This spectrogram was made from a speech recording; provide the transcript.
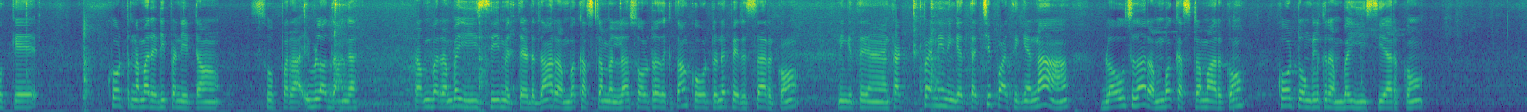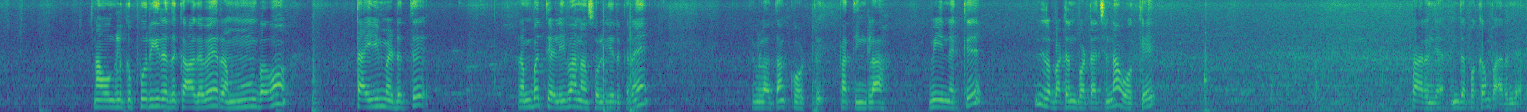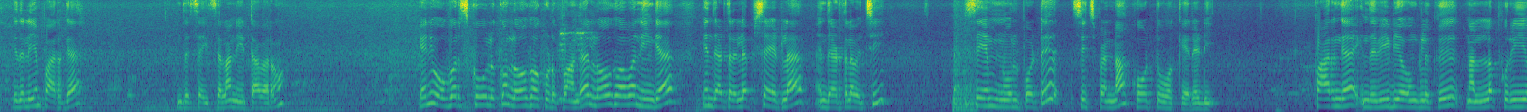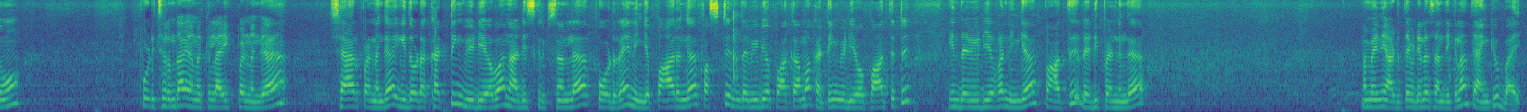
ஓகே. கோட்டு நம்ம ரெடி பண்ணிட்டோம். சூப்பராக இவ்வளோ தாங்க ரொம்ப ரொம்ப ஈஸி மெத்தடு தான். ரொம்ப கஷ்டம் இல்லை. சொல்கிறதுக்கு தான் கோட்டுன்னு பெருசாக இருக்கும். நீங்கள் கட் பண்ணி நீங்கள் தைச்சி பார்த்தீங்கன்னா ப்ளவுஸு தான் ரொம்ப கஷ்டமாக இருக்கும். கோட் உங்களுக்கு ரொம்ப ஈஸியாக இருக்கும். நான் உங்களுக்கு புரிகிறதுக்காகவே ரொம்பவும் டைம் எடுத்து ரொம்ப தெளிவாக நான் சொல்லியிருக்கிறேன். இவ்வளோ தான் கோட்டு. பார்த்தீங்களா வீனுக்கு இதில் பட்டன் போட்டாச்சுன்னா ஓகே பாருங்கள் இந்த பக்கம் பாருங்கள் இதுலேயும் பாருங்கள் இந்த சைஸ் எல்லாம் நீட்டாக வரும். இனி ஒவ்வொரு ஸ்கூலுக்கும் லோகோ கொடுப்பாங்க. லோகோவை நீங்கள் இந்த இடத்துல லெஃப்ட் சைடில் இந்த இடத்துல வச்சு சேம் நூல் போட்டு ஸ்டிச் பண்ணால் கோட்டு ஓகே ரெடி பாருங்கள் இந்த வீடியோ உங்களுக்கு நல்லா புரியும். பிடிச்சிருந்தா எனக்கு லைக் பண்ணுங்கள் ஷேர் பண்ணுங்கள் இதோட கட்டிங் வீடியோவை நான் டிஸ்கிரிப்ஷனில் போடுறேன். நீங்கள் பாருங்கள் ஃபஸ்ட்டு இந்த வீடியோ பார்க்காம கட்டிங் வீடியோவை பார்த்துட்டு இந்த வீடியோவை நீங்கள் பார்த்து ரெடி பண்ணுங்கள் நம்ம இனி அடுத்த வீடியோவில் சந்திக்கலாம். Thank you bye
